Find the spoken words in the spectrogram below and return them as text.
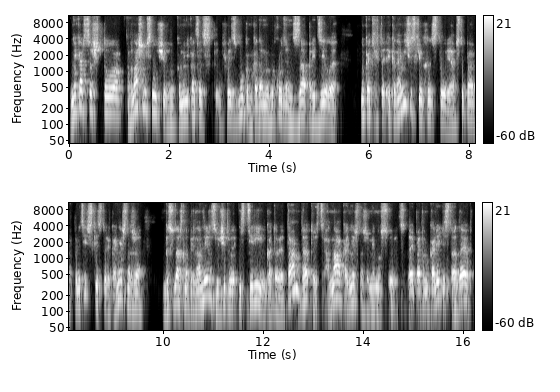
Мне кажется, что в нашем случае, в коммуникации с Фейсбуком, когда мы выходим за пределы ну, каких-то экономических историй, а вступаем в политические истории, конечно же, государственная принадлежность, учитывая истерию, которая там, да, то есть она, конечно же, минусуется. Да, и поэтому коллеги страдают.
